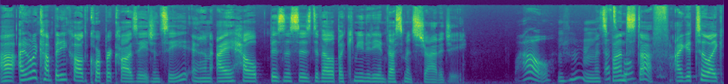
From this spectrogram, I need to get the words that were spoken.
Uh, I own a company called Corporate Cause Agency, and I help businesses develop a community investment strategy. Wow. Mm, it's That's fun cool. stuff. I get to like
